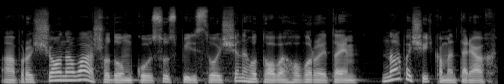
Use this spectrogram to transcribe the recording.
А про що на вашу думку суспільство ще не готове говорити? Напишіть в коментарях.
